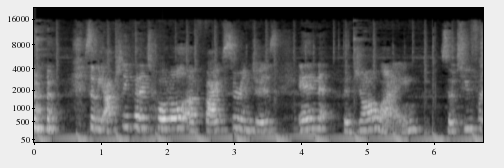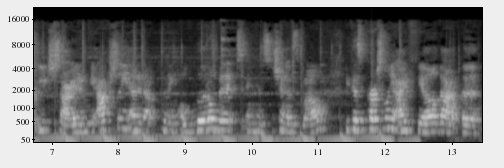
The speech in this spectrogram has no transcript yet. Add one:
so we actually put a total of five syringes in the jawline, so two for each side, and we actually ended up putting a little bit in his chin as well, because personally I feel that the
